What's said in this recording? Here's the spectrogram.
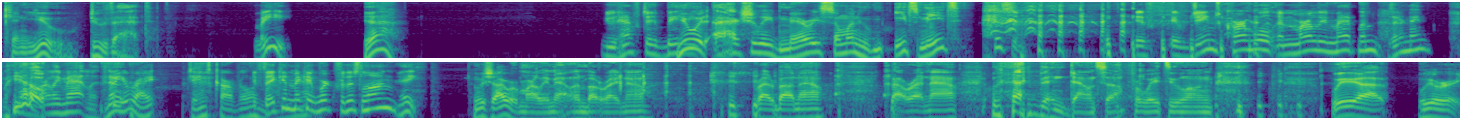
can you do that? Me. Yeah. You have to be. You would actually marry someone who eats meat? listen. if if James Carville and Marley Matlin is that her name? Yeah, No. Marley Matlin. No, you're right. James Carville. If they can make it work for this long, hey, I wish I were Marley Matlin about right now. right about now. About right now. I've been down south for way too long. we uh we were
